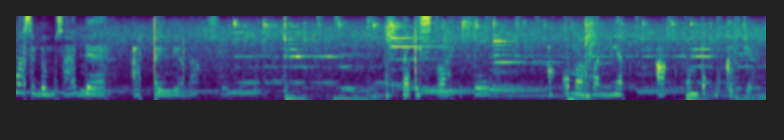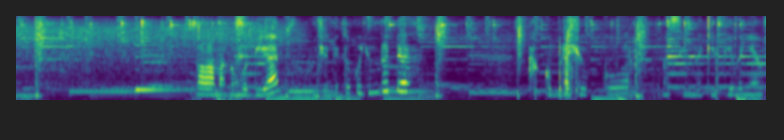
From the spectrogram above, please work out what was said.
Masih belum sadar apa yang dia maksud. Tapi setelah itu, aku melakukan niat A untuk bekerja. Tak lama kemudian, hujan itu kunjung reda. Aku bersyukur masih memiliki feeling yang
